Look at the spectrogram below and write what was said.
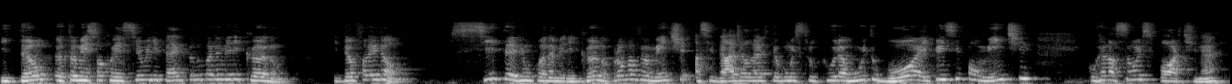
Então, eu também só conhecia o Winnipeg pelo Pan-Americano. Então eu falei, não, se teve um Pan-Americano, provavelmente a cidade ela deve ter alguma estrutura muito boa e principalmente com relação ao esporte, né?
